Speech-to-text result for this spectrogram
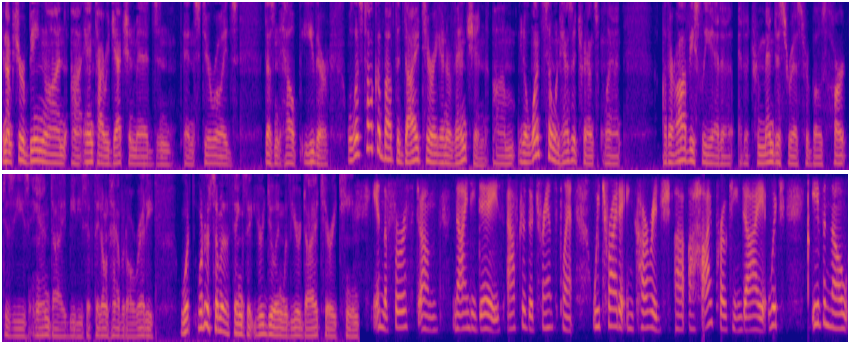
And I'm sure being on uh, anti rejection meds and, and steroids doesn't help either. Well, let's talk about the dietary intervention. Um, you know, once someone has a transplant, they're obviously at a, at a tremendous risk for both heart disease and diabetes if they don't have it already. What, what are some of the things that you're doing with your dietary team? In the first um, 90 days after the transplant, we try to encourage uh, a high protein diet, which, even though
